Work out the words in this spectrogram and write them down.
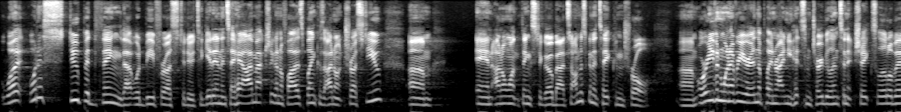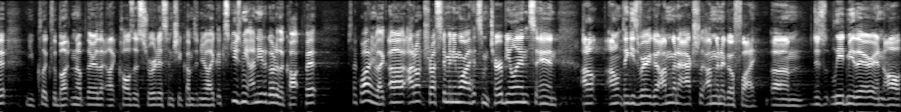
what, what a stupid thing that would be for us to do to get in and say, hey, I'm actually going to fly this plane because I don't trust you. Um, and I don't want things to go bad, so I'm just going to take control. Um, or even whenever you're in the plane, right, and you hit some turbulence and it shakes a little bit, and you click the button up there that like calls a stewardess, and she comes and you're like, "Excuse me, I need to go to the cockpit." She's like, "Why?" And you're like, uh, "I don't trust him anymore. I hit some turbulence, and I don't, I don't think he's very good. I'm gonna actually, I'm gonna go fly. Um, just lead me there, and I'll,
